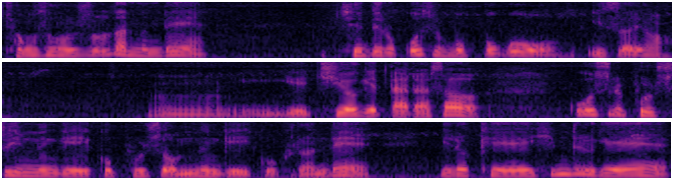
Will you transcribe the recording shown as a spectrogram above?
정성을 쏟았는데 제대로 꽃을 못 보고 있어요. 음, 이게 지역에 따라서 꽃을 볼 수 있는 게 있고 볼 수 없는 게 있고 그런데 이렇게 힘들게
